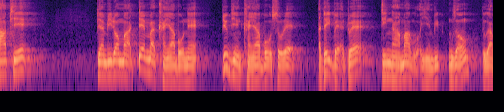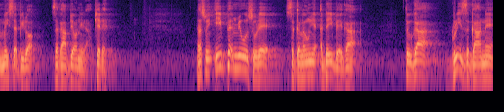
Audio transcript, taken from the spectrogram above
အဖြစ်ပြန်ပြီးတော့မှတဲ့မှတ်ခံရဖို့နဲ့ပြုပြင်ခံရဖို့ဆိုတဲ့အတိတ်ပဲအတွက် ဒီနာမကိုအရင်ပြီးဥဆုံးသူကမိတ်ဆက်ပြီးတော့စကားပြောနေတာဖြစ်တယ်။ဒါဆိုရင်အေဖက်မျိုးဆိုတဲ့စကားလုံးရဲ့အတိတ်ပဲကသူက Greek စကားနဲ့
